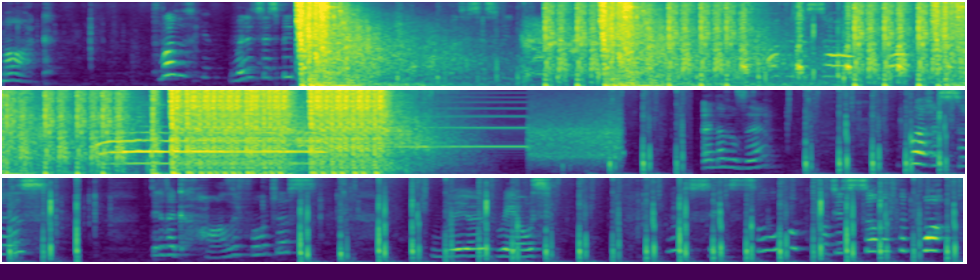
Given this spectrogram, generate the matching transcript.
Mark. What is, what is this people? What is this another fortress. They are like other fortress. Real rails. What is this? So, what is so much more?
